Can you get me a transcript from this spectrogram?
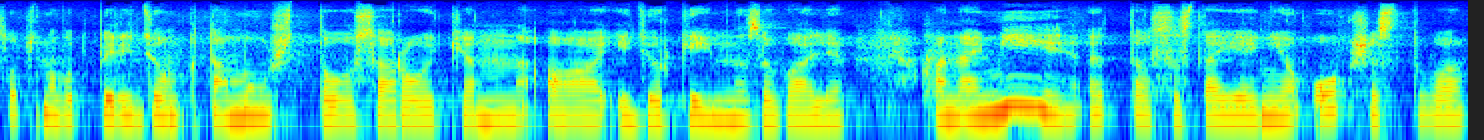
Собственно, вот перейдем к тому, что Сорокин а, и Дюргейм называли аномией. Это состояние общества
